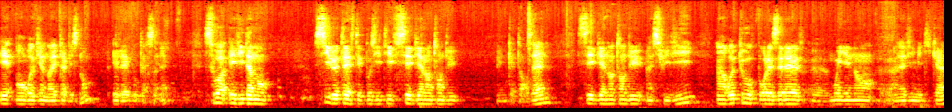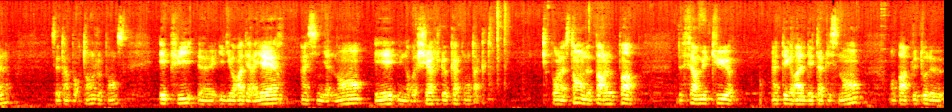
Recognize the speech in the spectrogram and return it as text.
et on revient dans l'établissement, élève ou personnel, soit évidemment, si le test est positif, c'est bien entendu une quatorzaine, c'est bien entendu un suivi, un retour pour les élèves euh, moyennant euh, un avis médical, c'est important je pense, et puis euh, il y aura derrière un signalement et une recherche de cas contact. Pour l'instant, on ne parle pas de fermeture intégrale d'établissement, on parle plutôt de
